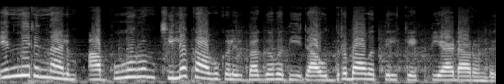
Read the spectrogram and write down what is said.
എന്നിരുന്നാലും അപൂർവം ചില കാവുകളിൽ ഭഗവതി രൗദ്രഭാവത്തിൽ കെട്ടിയാടാറുണ്ട്.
